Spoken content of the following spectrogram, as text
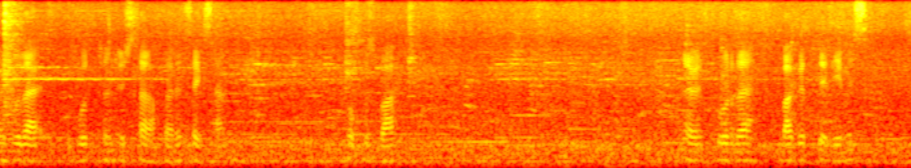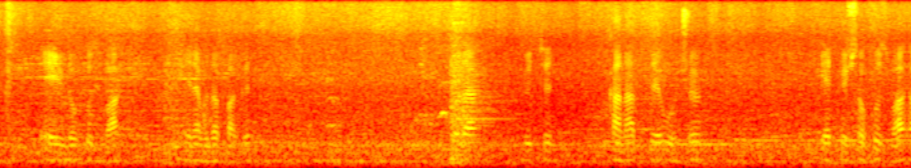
Evet, bu da butun üst tarafları 89 baht. Evet burada baget dediğimiz 59 baht. Yine bu da baget. Bu da bütün kanat ve ucu 79 watt.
